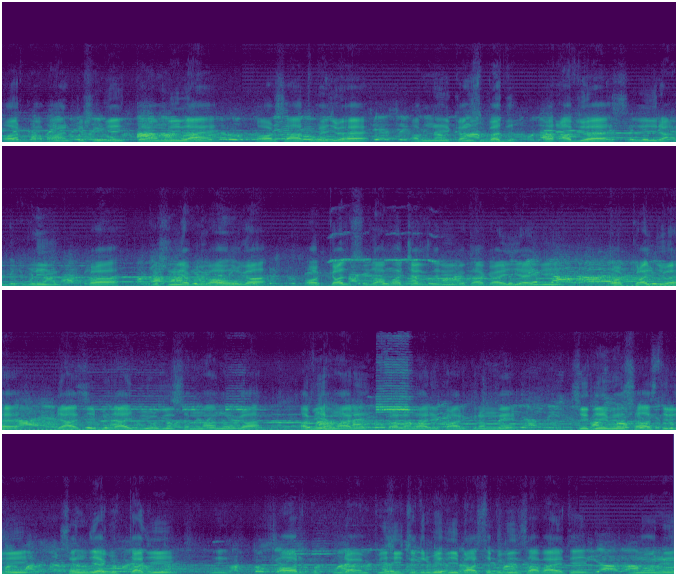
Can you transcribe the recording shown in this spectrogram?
और भगवान कृष्ण की तमाम लीलाएँ और साथ में जो है, अपने कंसबद्ध और अब जो है, श्री रुक्मिणी का कृष्ण का विवाह होगा और कल सुदामा चरित्र की कथा गाई जाएगी और कल जो है ब्यास की विदाई भी होगी, सम्मान होगा। अभी हमारे, कल हमारे कार्यक्रम में श्री देवेंद्र शास्त्री जी, संजय गुप्ता जी और पीसी चतुर्वेदी वास्तव वकील साहब आए थे। उन्होंने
